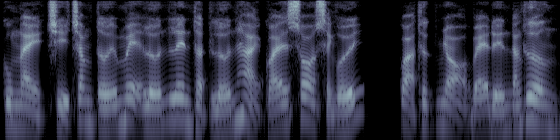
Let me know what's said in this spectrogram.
cùng này chỉ chăm tới mẹ lớn lên thật lớn hải quái so sánh với, quả thực nhỏ bé đến đáng thương,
